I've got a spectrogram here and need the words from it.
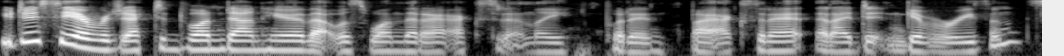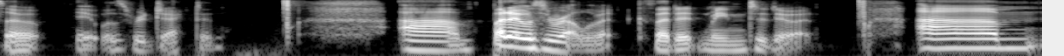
You do see a rejected one down here. That was one that I accidentally put in by accident, and I didn't give a reason, so it was rejected. Um, but it was irrelevant because I didn't mean to do it. Um,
